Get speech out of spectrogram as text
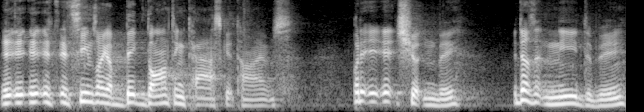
It, it, it, seems like a big, daunting task at times, but it, it shouldn't be. It doesn't need to be.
